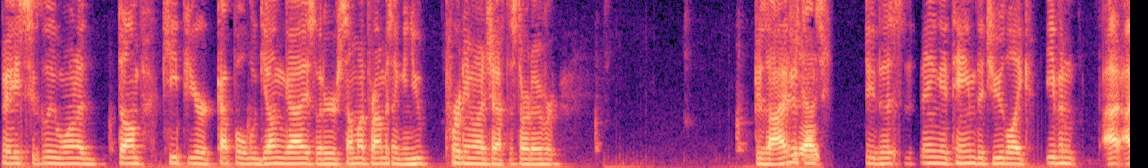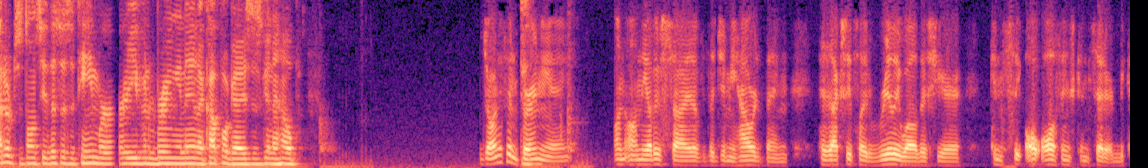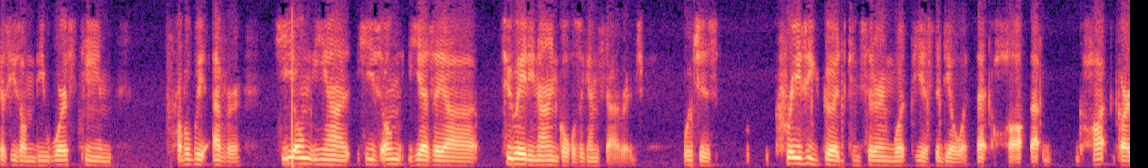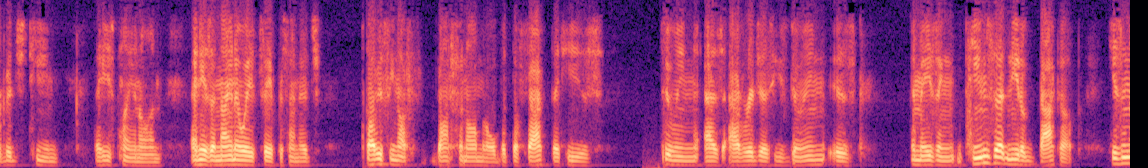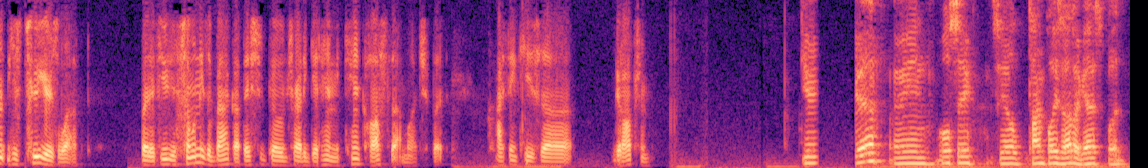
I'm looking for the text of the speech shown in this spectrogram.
basically want to dump, keep your couple young guys that are somewhat promising, and you pretty much have to start over. Because I just Yeah. don't see this as being a team that you like even. I, I don't just don't see this as a team where even bringing in a couple guys is going to help. Jonathan Bernier, on on the other side of the Jimmy Howard thing, has actually played really well this year, all, all things considered, because he's on the worst team probably ever. He only he has he's only he has a uh, 289 goals against average, which is crazy good considering what he has to deal with. That hot that hot garbage team that he's playing on, and he has a 908 save percentage. It's obviously not not phenomenal, but the fact that he's doing as average as he's doing is amazing. Teams that need a backup, he's in, he's two years left. But if you if someone needs a backup, they should go and try to get him. It can't cost that much, but I think he's a good option. Yeah, I mean, we'll see. See how time plays out, I guess. But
